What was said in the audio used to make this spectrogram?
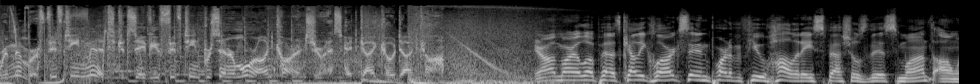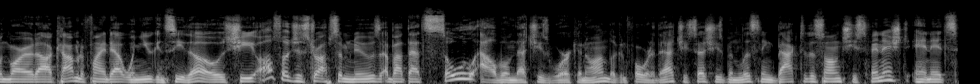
Remember, 15 minutes could save you 15% or more on car insurance at geico.com. You're on Mario Lopez, Kelly Clarkson, part of a few holiday specials this month on with Mario.com to find out when you can see those. She also just dropped some news about that soul album that she's working on. Looking forward to that. She says she's been listening back to the song she's finished, and it's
